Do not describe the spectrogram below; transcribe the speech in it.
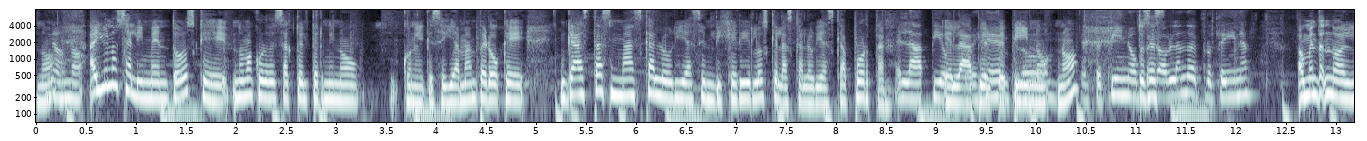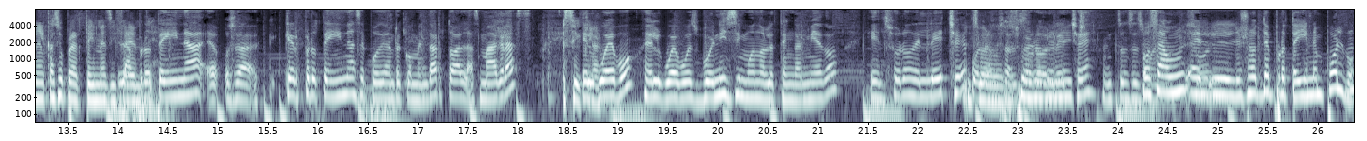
¿no? No. No. Hay unos alimentos que no me acuerdo exacto el término con el que se llaman, pero que gastas más calorías en digerirlos que las calorías que aportan. El apio, el por apio, el ejemplo, pepino, ¿no? El pepino. Entonces, pero hablando de proteína, aumenta, no, en el caso de proteína es la diferente. proteína, eh, o sea, ¿qué proteínas se podrían recomendar? Todas las magras. Sí, el claro. huevo, el huevo es buenísimo, no le tengan miedo. El suero de leche, El volvemos suero de al leche. suero de leche. Entonces, o sea, un- el, el shot de proteína en polvo.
